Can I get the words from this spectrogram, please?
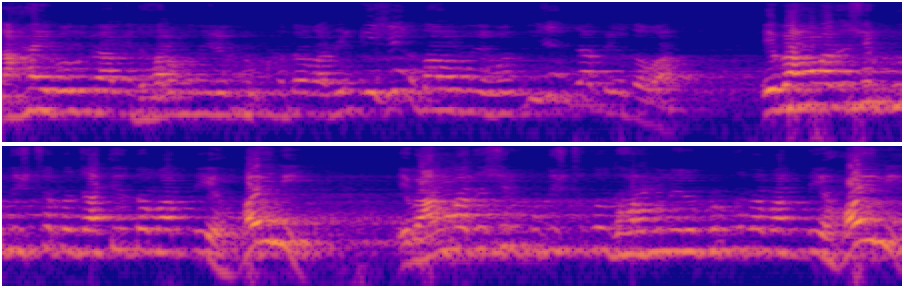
না হয় বলবে আমি ধর্মনিরপেক্ষতাবাদী। কিসের ধর্মনিরপেক্ষ? কিসের জাতীয়তাবাদ? এ বাংলাদেশের প্রতিষ্ঠা তো জাতীয়তাবাদ দিয়ে হয়নি। এ বাংলাদেশের প্রতিষ্ঠা তো ধর্মনিরপেক্ষতাবাদ দিয়ে হয়নি।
